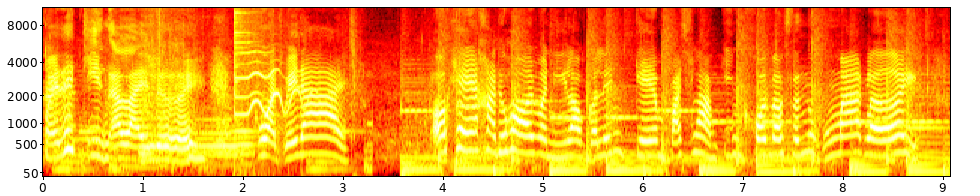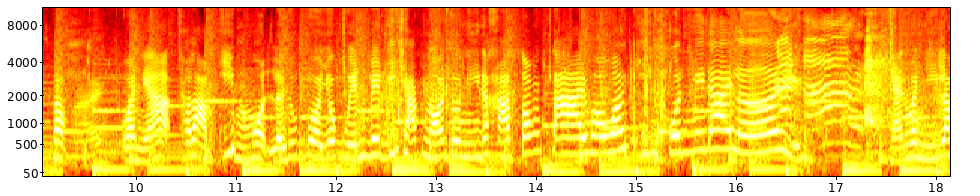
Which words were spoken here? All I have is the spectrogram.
ไม่ได้กินอะไรเลย กวดไม่ได้ โอเคค่ะทุกคนวันนี้เราก็เล่นเกมปลาฉลามกินคนแบบสนุกมากๆเลยแบบวันเนี้ยฉลามอิ่มหมดเลยทุกตัวยกเว้นเบบี้ชักน้อยตัวนี้นะคะ ต้องตายเพราะว่ากินคนไม่ได้เลยงั้นวันนี้เรา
